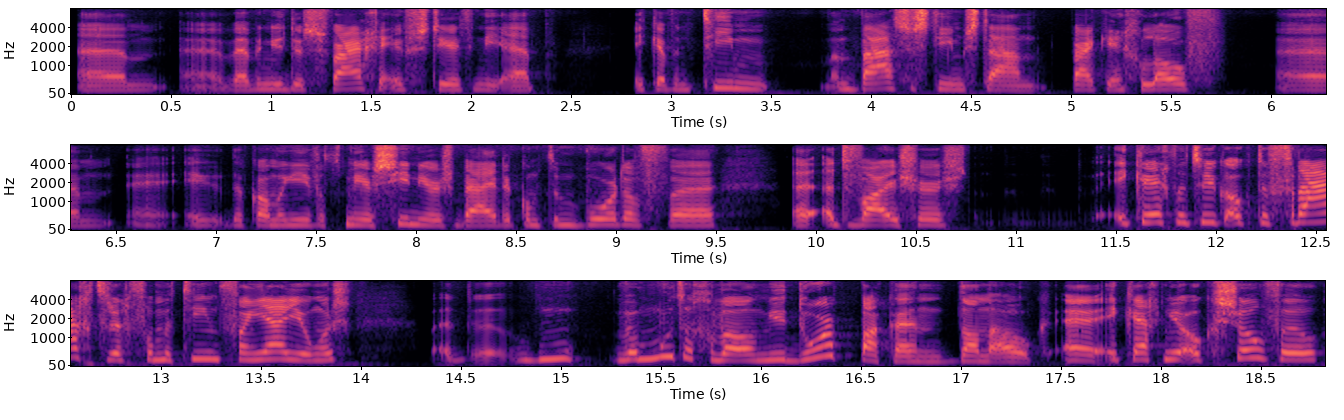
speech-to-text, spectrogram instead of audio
Ehm, eh, we hebben nu dus zwaar geïnvesteerd in die app. Ik heb een team, een basisteam staan waar ik in geloof. Ik- er komen hier wat meer seniors bij. Er komt een board of eh, eh, advisors. Ik kreeg natuurlijk ook de vraag terug van mijn team van ja jongens, we moeten gewoon nu doorpakken dan ook. Ik krijg nu ook zoveel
